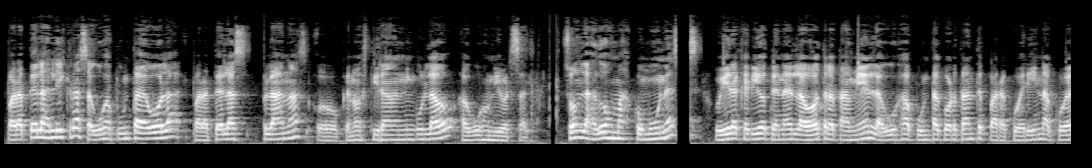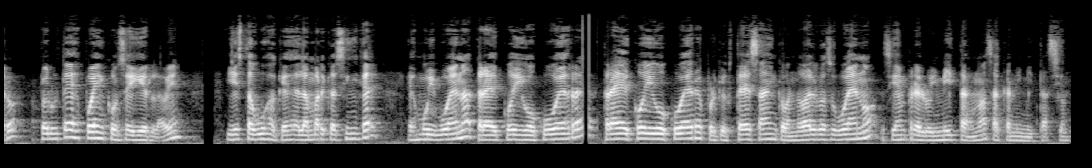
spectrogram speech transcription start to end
para telas licras, aguja punta de bola. Para telas planas o que no estiran a ningún lado, aguja universal. Son las dos más comunes. Hubiera querido tener la otra también, la aguja punta cortante para cuerina, cuero. Pero ustedes pueden conseguirla, ¿bien? Y esta aguja que es de la marca Singer es muy buena, trae código QR, trae código QR porque ustedes saben que cuando algo es bueno siempre lo imitan, ¿no? Sacan imitación.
